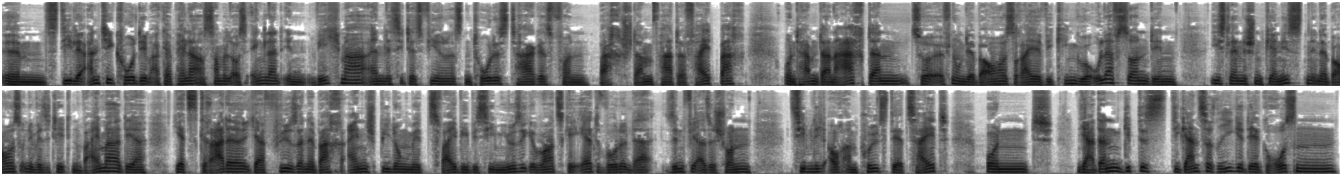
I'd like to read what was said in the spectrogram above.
ähm, Stile Antico, dem A Cappella Ensemble aus England in Wechmar, anlässlich des 400. Todestages von Bach Stammvater Veit Bach und haben danach dann zur Eröffnung der Bauhausreihe Vikingur Olafsson, den isländischen Pianisten in der Bauhaus-Universität in Weimar, der jetzt gerade ja für seine Bach-Einspielung mit zwei BBC Music Awards geehrt wurde. Da sind wir also schon ziemlich auch am Puls der Zeit. Und ja, dann gibt es die ganze Riege der großen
